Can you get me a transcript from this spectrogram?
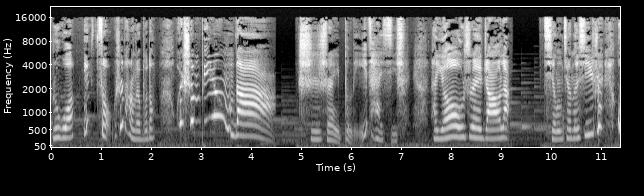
如果你总是躺着不动，会生病的。”池水不理睬溪水，他又睡着了。轻轻的溪水无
